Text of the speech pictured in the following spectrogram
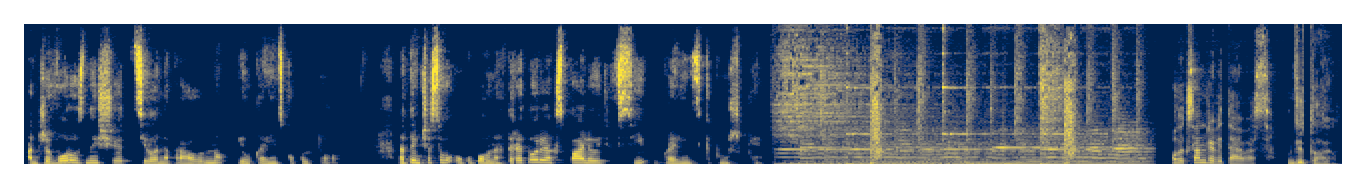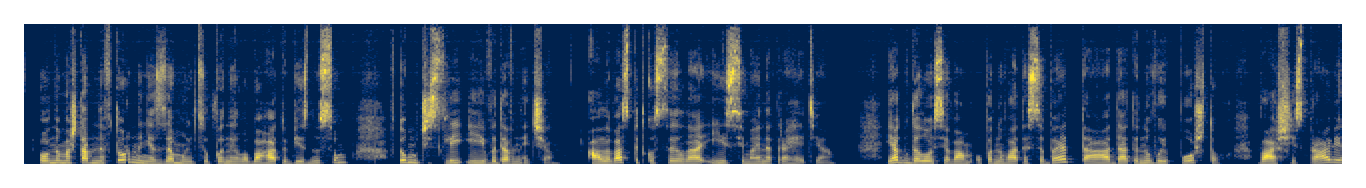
адже ворог знищує ціленаправленно і українську культуру. На тимчасово окупованих територіях спалюють всі українські книжки. Олександра, вітаю вас. Вітаю. Повномасштабне вторгнення за мить зупинило багато бізнесу, в тому числі і видавниче. Але вас підкосила і сімейна трагедія. Як вдалося вам опанувати себе та дати новий поштовх вашій справі,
